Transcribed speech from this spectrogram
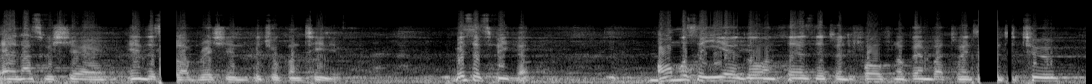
and as we share in this collaboration, which will continue. Mr. Speaker, almost a year ago on Thursday, 24th November 2022,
